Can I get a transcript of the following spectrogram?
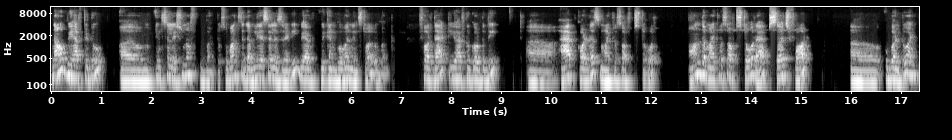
Now we have to do um, installation of Ubuntu. So once the WSL is ready, we have we can go and install Ubuntu. For that, you have to go to the uh, app called as Microsoft Store on the Microsoft Store app, search for uh, Ubuntu and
